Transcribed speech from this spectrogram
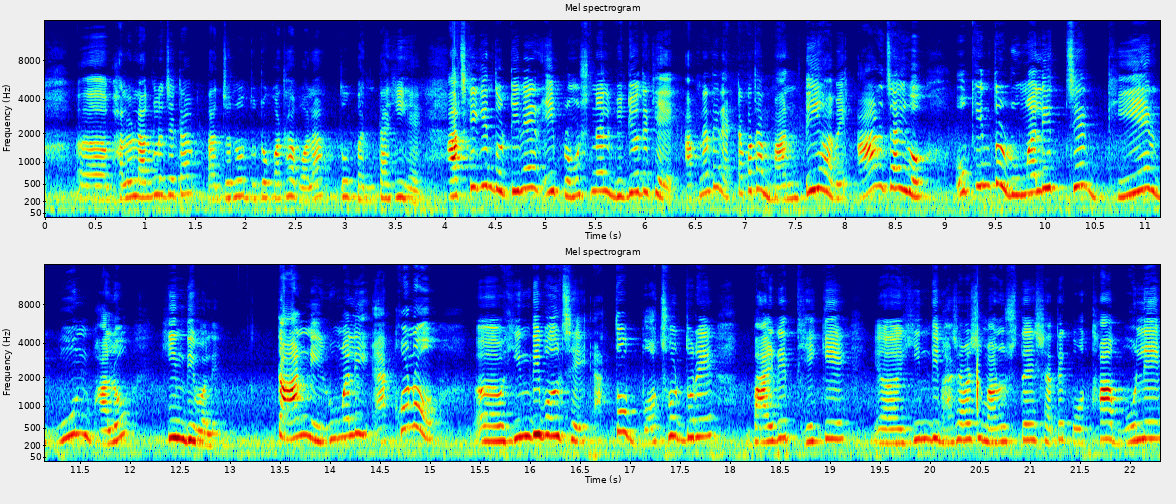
ভালো লাগল যেটা, তার জন্য দুটো কথা বলা তো বানতা হি হ্যাঁ আজকে কিন্তু টিনের এই প্রমোশনাল ভিডিও দেখে আপনাদের একটা কথা মানতেই হবে। আর যাই হোক ও কিন্তু রুমালির চেয়ে ঢের গুণ ভালো হিন্দি বলে। টান নেই। রুমালি এখনও হিন্দি বলছে। এত বছর ধরে বাইরে থেকে হিন্দি ভাষাভাষী মানুষদের সাথে কথা বলে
